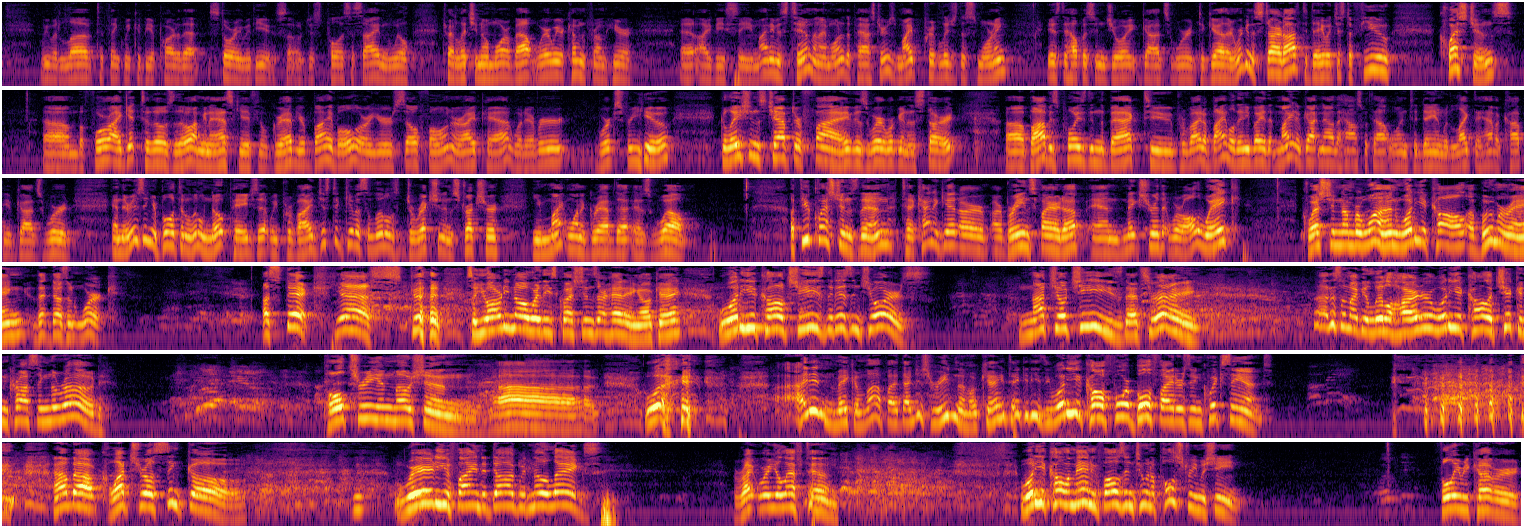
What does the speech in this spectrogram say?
we would love to think we could be a part of that story with you. So just pull us aside and we'll try to let you know more about where we are coming from here at IBC. My name is Tim and I'm one of the pastors. My privilege this morning is to help us enjoy God's Word together. And we're going to start off today with just a few questions. Um, before I get to those, though, I'm going to ask you if you'll grab your Bible or your cell phone or iPad, whatever works for you, Galatians chapter 5 is where we're going to start. Uh, Bob is poised in the back to provide a Bible to anybody that might have gotten out of the house without one today and would like to have a copy of God's Word. And there is in your bulletin a little note page that we provide just to give us a little direction and structure. You might want to grab that as well. A few questions then to kind of get our, our brains fired up and make sure that we're all awake Question number one What do you call a boomerang that doesn't work? A stick. Yes. Good. So you already know where these questions are heading, okay? What do you call cheese that isn't yours? Nacho cheese. That's right. Uh, this one might be a little harder. What do you call a chicken crossing the road? Poultry in motion. Ah. I didn't make them up. I, I'm just reading them, okay? Take it easy. What do you call four bullfighters in quicksand? How about cuatro cinco? Where do you find a dog with no legs? Right where you left him. What do you call a man who falls into an upholstery machine? Fully recovered.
